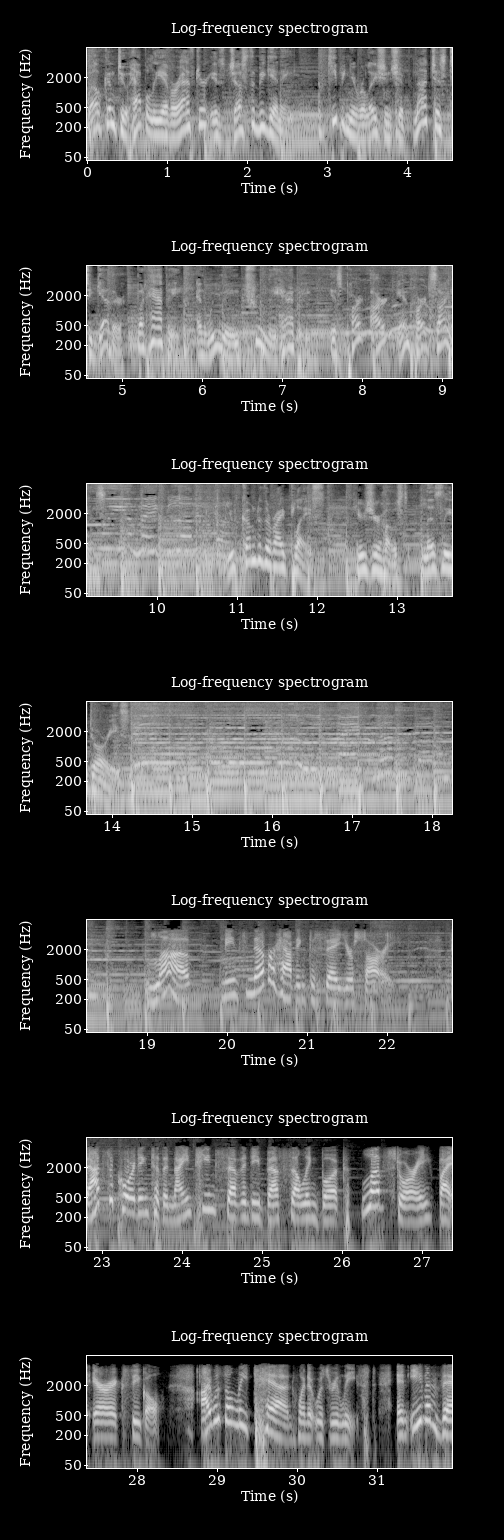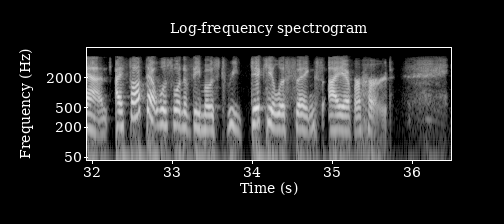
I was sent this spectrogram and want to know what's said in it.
Welcome to Happily Ever After is just the beginning. Keeping your relationship not just together, but happy, and we mean truly happy, is part art and part science. You've come to the right place. Here's your host, Lesli Doares. Love means never having to say you're sorry. That's according to the 1970 best-selling book Love Story by Erich Segal. I was only 10 when it was released, and even then, I thought that was one of the most ridiculous things I ever heard.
